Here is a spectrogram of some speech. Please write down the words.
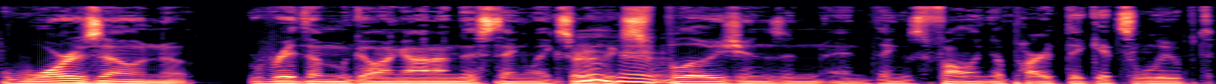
war zone rhythm going on on this thing, like sort of Mhm. explosions and and things falling apart that gets looped.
